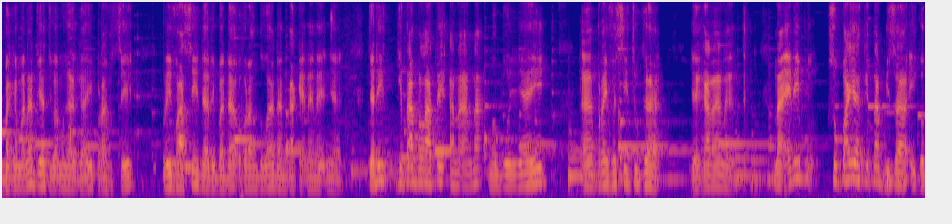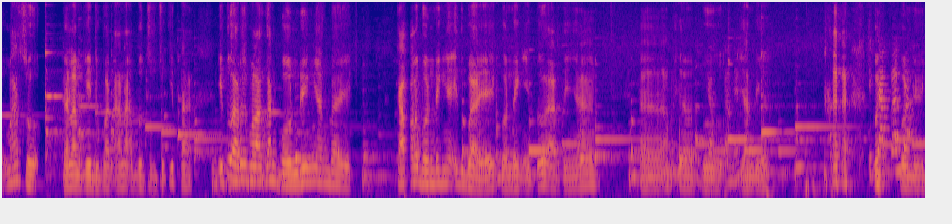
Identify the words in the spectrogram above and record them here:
sebagaimana dia juga menghargai privacy privasi daripada orang tua dan kakek neneknya. Jadi kita melatih anak-anak mempunyai eh, privacy juga. Ya karena nah ini supaya kita bisa ikut masuk dalam kehidupan anak atau cucu kita, itu harus melakukan bonding yang baik. Kalau bondingnya itu baik, bonding itu artinya eh, apa ya Bu Ikatan ya. Yanti ya? Ikatan bonding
